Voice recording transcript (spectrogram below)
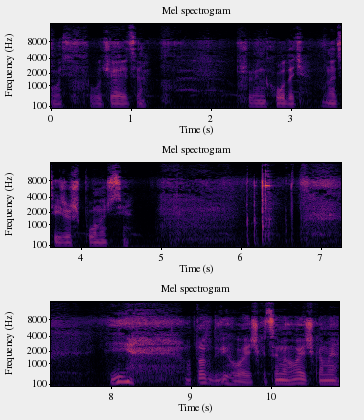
Ось, виходить, що він ходить на цій же шпоночці. І отак дві гаєчки. Цими гаєчками,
